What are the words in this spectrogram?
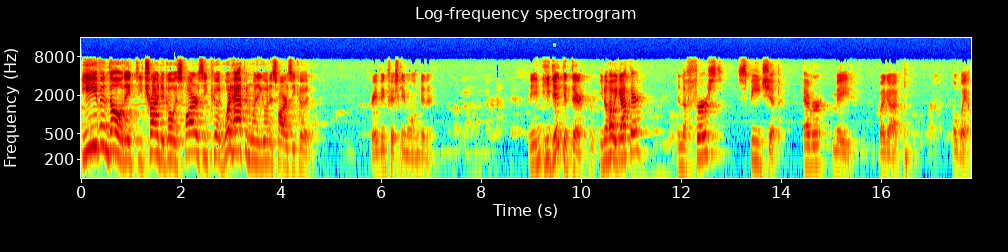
even though they, he tried to go as far as he could. What happened when he went as far as he could? Great big fish came along, didn't it? He, he did get there. You know how he got there? In the first speed ship ever made by God a whale.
